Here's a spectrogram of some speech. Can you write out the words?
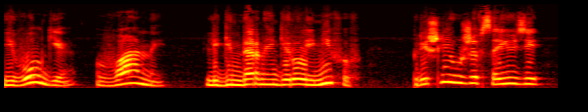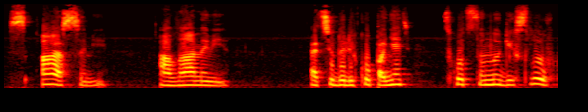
и Волге ванны, легендарные герои мифов, пришли уже в союзе с асами, аланами. Отсюда легко понять сходство многих слов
